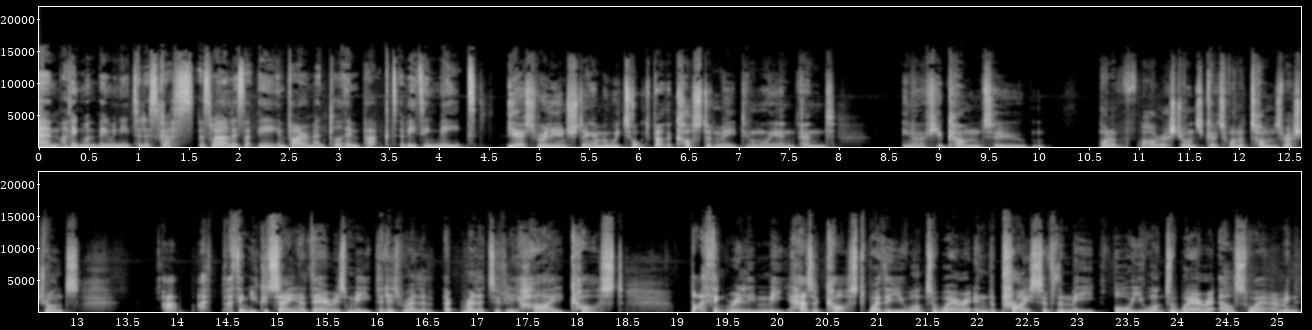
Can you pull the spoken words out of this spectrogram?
Um, I think one thing we need to discuss as well is like the environmental impact of eating meat. Yes, really interesting. I mean, we talked about the cost of meat, didn't we? And and you know, if you come to one of our restaurants, you go to one of Tom's restaurants, I, I, think you could say, you know, there is meat that is rel- uh, relatively high cost. But I think really meat has a cost, whether you want to wear it in the price of the meat or you want to wear it elsewhere. I mean,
